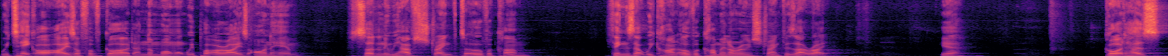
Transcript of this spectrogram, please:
We take our eyes off of God, and the moment we put our eyes on Him, suddenly we have strength to overcome things that we can't overcome in our own strength. Is that right? Yeah? God has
